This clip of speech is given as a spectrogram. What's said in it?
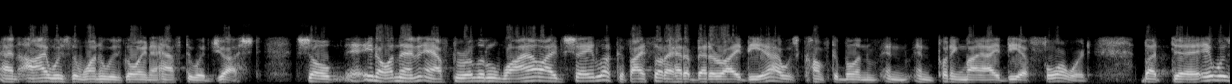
and I was the one who was going to have to adjust. So, you know, and then after a little while, I'd say, look, if I thought I had a better idea, I was comfortable in, in, in putting my idea forward. But uh, it was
